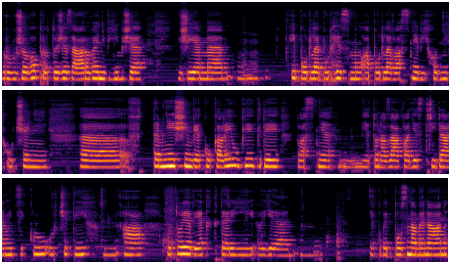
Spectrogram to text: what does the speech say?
růžovo, protože zároveň vím, že žijeme mm, i podle buddhismu a podle vlastně východních učení eh, v temnějším věku Kaliugy, kdy vlastně mm, je to na základě střídání cyklů určitých a toto je věk, který je mm, jakoby poznamenán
